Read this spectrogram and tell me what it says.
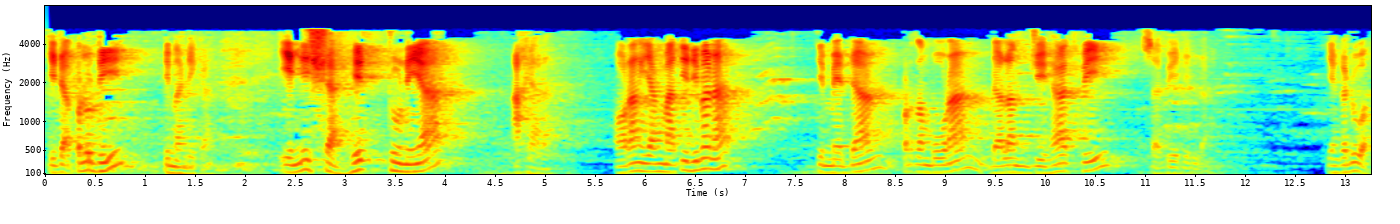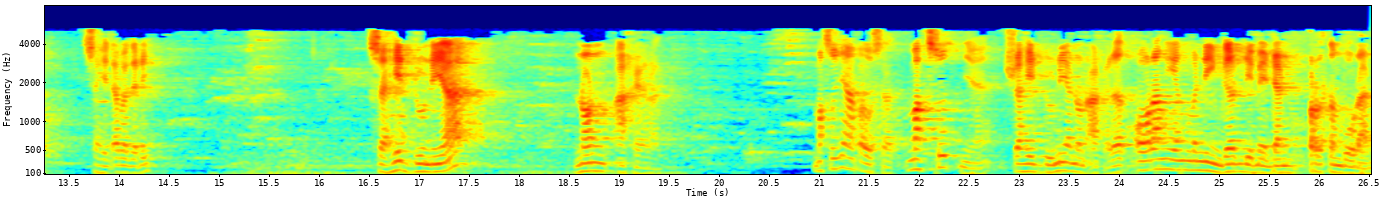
tidak perlu di, dimandikan. Ini syahid dunia akhirat. Orang yang mati di mana? Di medan pertempuran dalam jihad fi sabilillah. Yang kedua, syahid apa tadi? Syahid dunia non akhirat. Maksudnya apa Ustaz? Maksudnya syahid dunia non akhirat orang yang meninggal di medan pertempuran.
